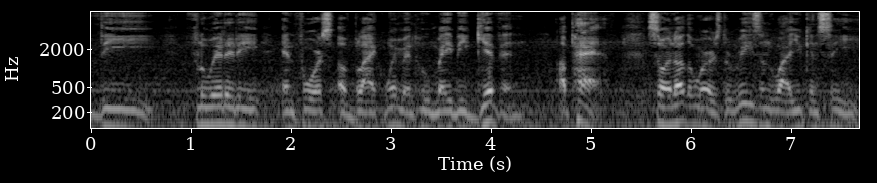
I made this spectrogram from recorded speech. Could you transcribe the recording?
the fluidity and force of black women who may be given a path. So in other words, the reason why you can see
